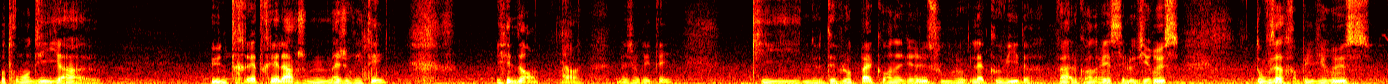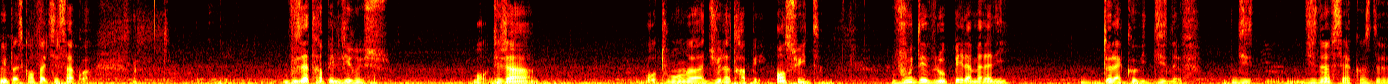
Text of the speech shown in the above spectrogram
Autrement dit, il y a euh, une très très large majorité, énorme majorité, qui ne développe pas le coronavirus ou la Covid. Enfin, le coronavirus, c'est le virus. Donc vous attrapez le virus. Oui, parce qu'en fait, c'est ça, quoi. Vous attrapez le virus. Bon, déjà, bon, tout le monde a dû l'attraper. Ensuite, vous développez la maladie de la Covid-19. 19, c'est à cause de,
